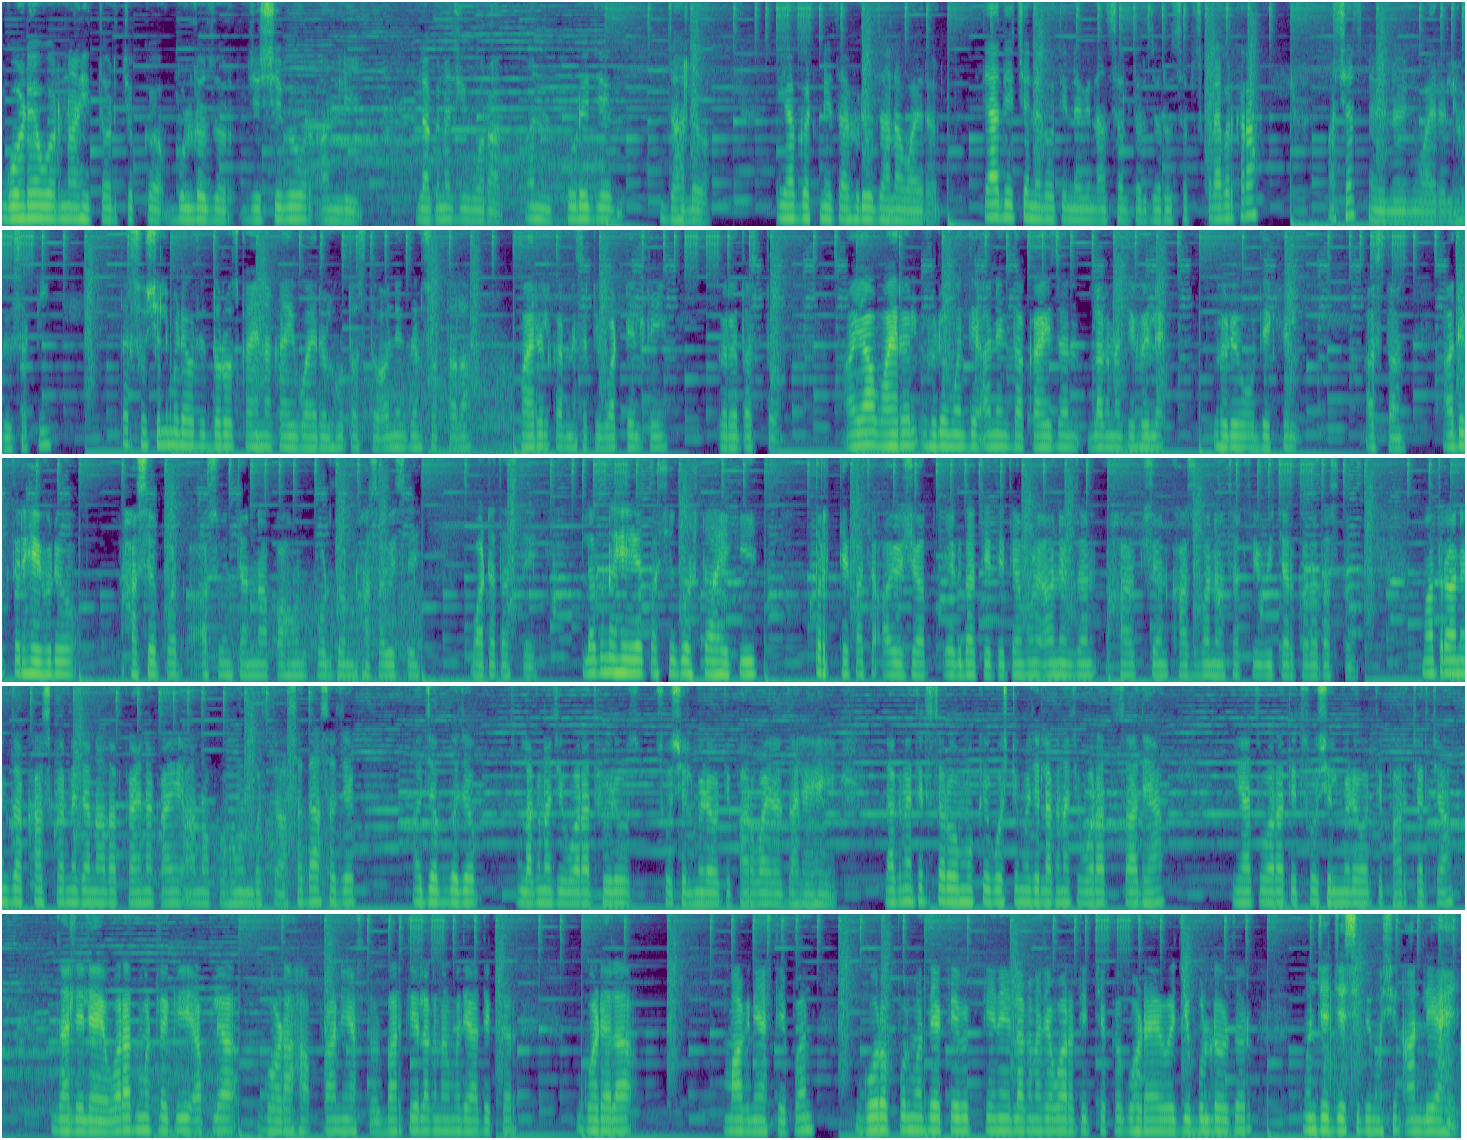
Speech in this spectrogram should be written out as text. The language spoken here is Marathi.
घोड्यावर नाही तर चक्क बुलडोझर जेसीबीवर आणली लग्नाची वरात. अन पुढे जे झालं या घटनेचा व्हिडिओ झाला व्हायरल. त्याआधी चॅनलवरती नवीन असाल तर जरूर सबस्क्रायबर करा. अशाच नवीन नवीन व्हायरल व्हिडिओसाठी. तर सोशल मीडियावरती दररोज काही ना काही व्हायरल होत असतं. अनेकजण स्वतःला व्हायरल करण्यासाठी वाटेल ते करत असतं. या व्हायरल व्हिडिओमध्ये अनेकदा काहीजण लग्नाचे व्हिले व्हिडिओ देखील असतात. अधिकतर हे व्हिडिओ हास्यपद असून त्यांना पाहून पोटधरून हसावेसे वाटत असते. लग्न ही एक अशी गोष्ट आहे की प्रत्येकाच्या आयुष्यात एकदाच येते त्यामुळे अनेकजण हा क्षण खास बनवण्यासाठी विचार करत असतो मात्र अनेकदा खास करण्याच्या नादात काही ना काही अनोखं होऊन बसतं. असं असं एक अजब गजब लग्नाची वरात व्हिडिओ सोशल मीडियावरती फार व्हायरल झाले आहे. लग्नातील सर्व मुख्य गोष्टी म्हणजे लग्नाची वरात साध्या याच वरातीत सोशल मीडियावरती फार चर्चा झालेली आहे. वरात म्हटलं की आपल्या घोडा हा प्राणी असतो. भारतीय लग्नामध्ये अधिकतर घोड्याला मागणी असते. पण गोरखपूरमध्ये एक व्यक्तीने लग्नाच्या वरातीत चक्क घोड्याऐवजी बुलडोजर म्हणजे जे सी बी मशीन आणली आहे.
